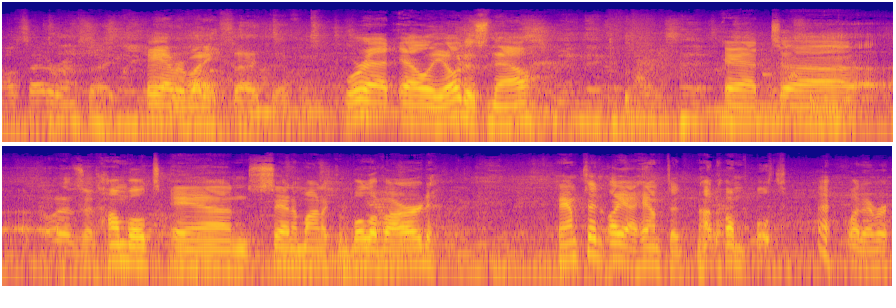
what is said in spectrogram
Outside or inside? Hey, everybody. Outside, definitely. We're at Aliota's now. At uh, what is it? Humboldt and Santa Monica Boulevard. Hampton? Oh yeah, Hampton, not Humboldt. Whatever.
